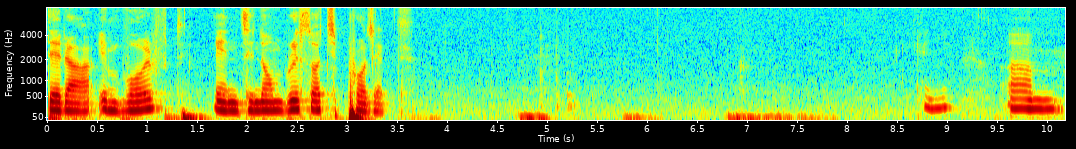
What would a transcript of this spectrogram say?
that are involved in genome research project. Can you? Um,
